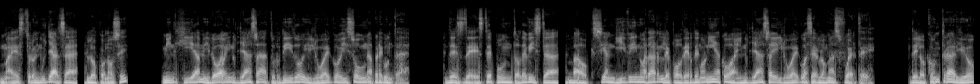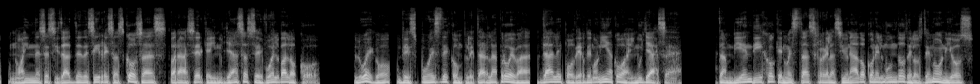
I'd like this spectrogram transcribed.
Maestro Inuyasha, ¿lo conoce? Minjia miró a Inuyasha aturdido y luego hizo una pregunta. Desde este punto de vista, Baoxiangi vino a darle poder demoníaco a Inuyasha y luego hacerlo más fuerte. De lo contrario, no hay necesidad de decir esas cosas para hacer que Inuyasha se vuelva loco. Luego, después de completar la prueba, dale poder demoníaco a Inuyasha. También dijo que no estás relacionado con el mundo de los demonios.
